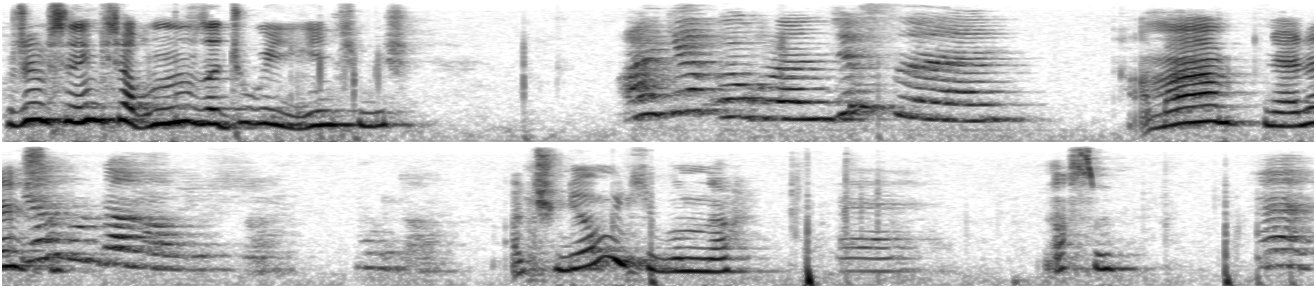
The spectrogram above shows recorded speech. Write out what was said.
Hocam senin kitabınız da çok ilginçmiş. Ay gel öğrencisin. Tamam. Gel Neredesin? buradan alıyorsun. Buradan. Açılıyor mu ki bunlar? Ee, Nasıl? he.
